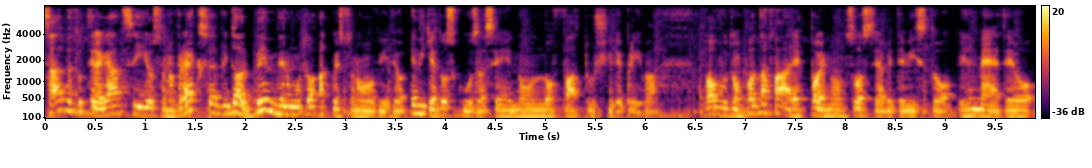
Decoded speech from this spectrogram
Salve a tutti ragazzi, io sono Vrex e vi do il benvenuto a questo nuovo video e vi chiedo scusa se non l'ho fatto uscire prima. Ho avuto un po' da fare e poi non so se avete visto il meteo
